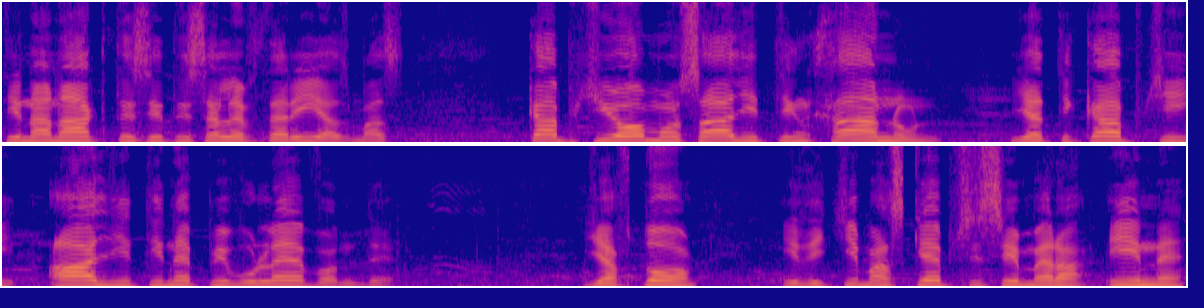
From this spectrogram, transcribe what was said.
την ανάκτηση της ελευθερίας μας, κάποιοι όμως άλλοι την χάνουν γιατί κάποιοι άλλοι την επιβουλεύονται. Γι' αυτό η δική μας σκέψη σήμερα είναι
